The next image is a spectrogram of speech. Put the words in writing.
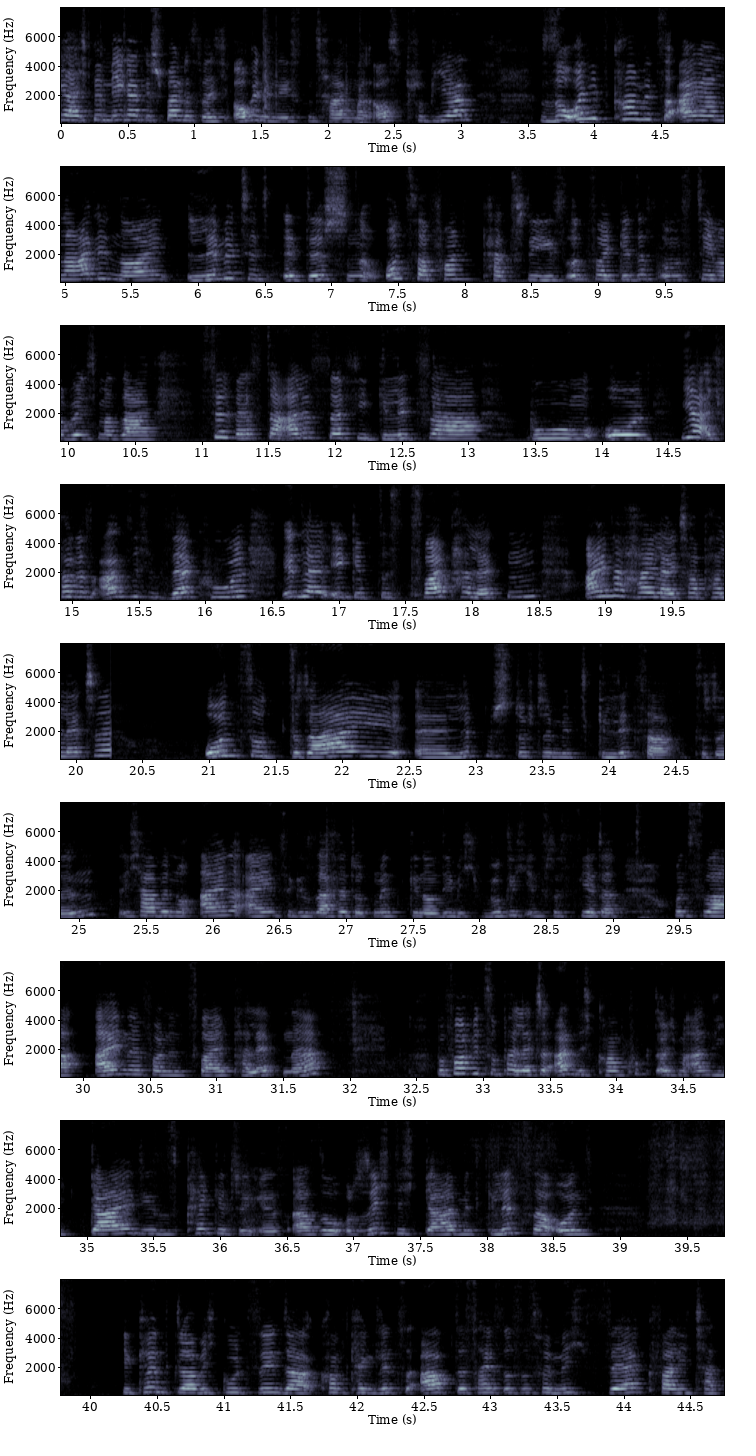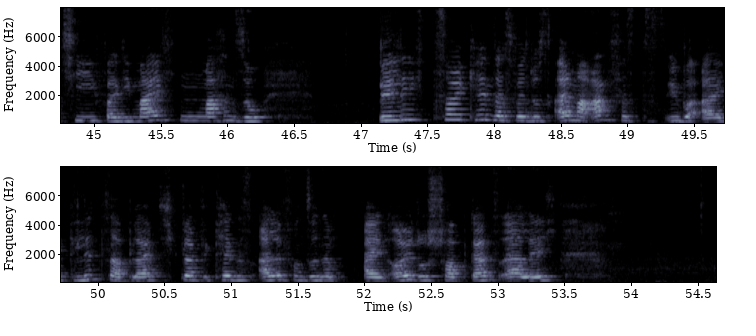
ja, ich bin mega gespannt. Das werde ich auch in den nächsten Tagen mal ausprobieren. So, und jetzt kommen wir zu einer nagelneuen Limited Edition und zwar von Catrice. Und zwar geht es um das Thema, würde ich mal sagen, Silvester, alles sehr viel Glitzer, Boom und ja, ich fand das an sich sehr cool. In der LE gibt es zwei Paletten, eine Highlighter-Palette und so drei äh, Lippenstifte mit Glitzer drin. Ich habe nur eine einzige Sache dort mitgenommen, die mich wirklich interessiert hat. Und zwar eine von den zwei Paletten. Ne? Bevor wir zur Palette an sich kommen, guckt euch mal an, wie geil dieses Packaging ist. Also richtig geil mit Glitzer und ihr könnt, glaube ich, gut sehen, da kommt kein Glitzer ab. Das heißt, das ist für mich sehr qualitativ, weil die meisten machen so Billigzeug hin, dass wenn du es einmal anfasst, dass überall Glitzer bleibt. Ich glaube, wir kennen das alle von so einem 1-Euro-Shop, ganz ehrlich.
